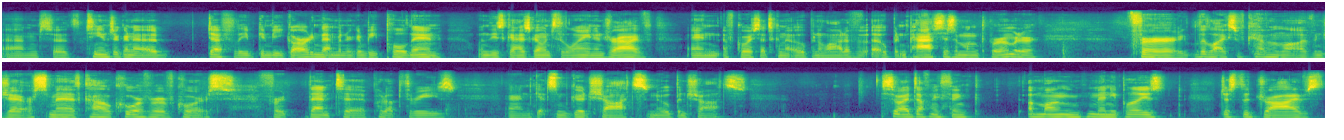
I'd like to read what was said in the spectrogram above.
Um, so the teams are going to definitely to be guarding them and are going to be pulled in when these guys go into the lane and drive. And of course, that's going to open a lot of open passes among the perimeter for the likes of Kevin Love and J.R. Smith, Kyle Korver, of course, for them to put up threes and get some good shots and open shots. So I definitely think among many plays, just the drives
